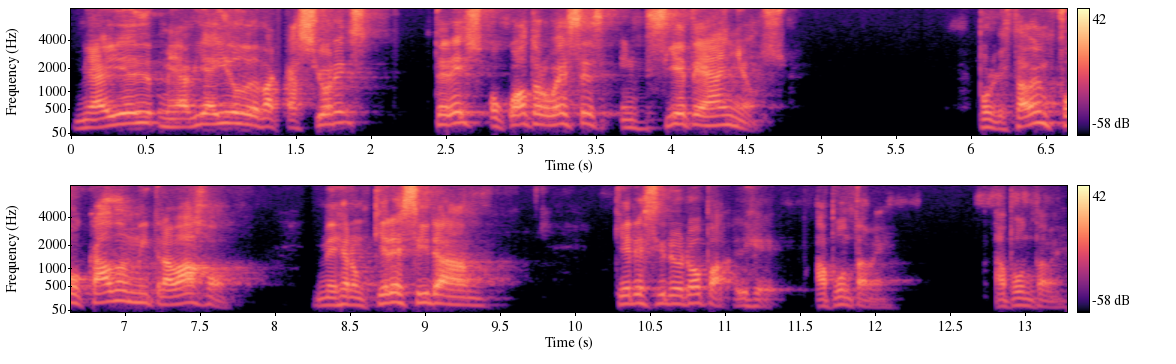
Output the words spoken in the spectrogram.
Me había, me había ido de vacaciones tres o cuatro veces en siete años porque estaba enfocado en mi trabajo. Me dijeron, ¿quieres ir a, ¿quieres ir a Europa? dije, apúntame, apúntame.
